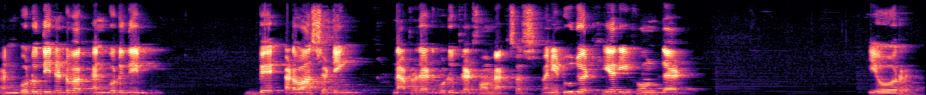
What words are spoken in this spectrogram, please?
and go to the network and go to the advanced setting. And after that go to platform access. When you do that here you found that your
